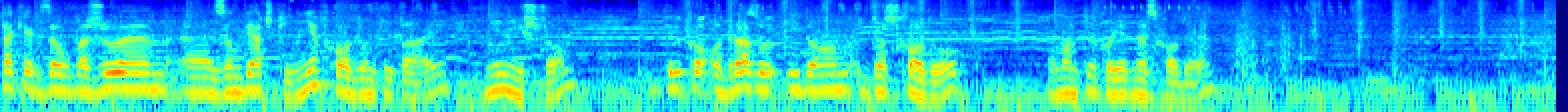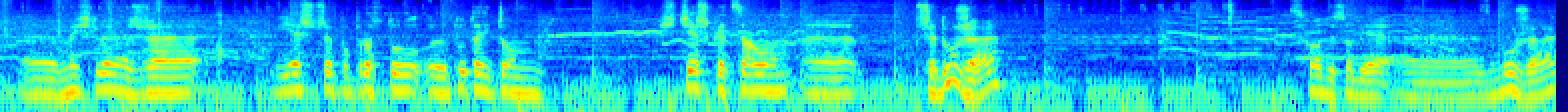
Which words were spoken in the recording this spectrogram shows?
tak jak zauważyłem, e, zombiaczki nie wchodzą tutaj, nie niszczą, tylko od razu idą do schodów. Ja mam tylko jedne schody. E, Myślę, że jeszcze po prostu e, tutaj tą ścieżkę całą e, przedłużę. Schody sobie zburzę.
